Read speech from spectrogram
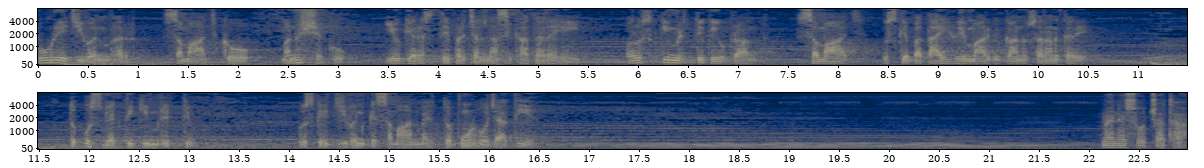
पूरे जीवन भर समाज को, मनुष्य को योग्य रास्ते पर चलना सिखाता रहे और उसकी मृत्यु के उपरांत समाज उसके बताए हुए मार्ग का अनुसरण करे तो उस व्यक्ति की मृत्यु उसके जीवन के समान महत्वपूर्ण हो जाती है। मैंने सोचा था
